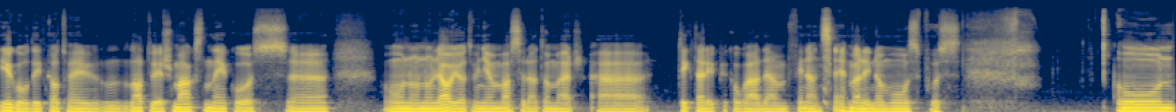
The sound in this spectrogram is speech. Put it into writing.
ieguldīt kaut vai latviešu māksliniekos. Uh, un, un, un ļaujot viņam vasarā tomēr uh, tikt arī pie kaut kādām finansēm arī no mūsu puses. Un,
